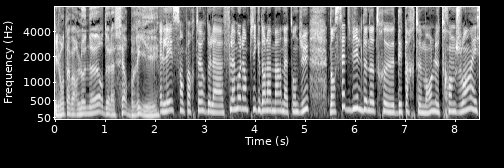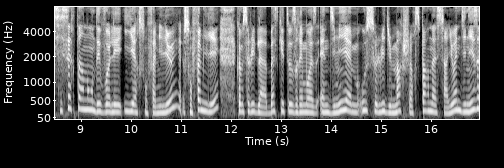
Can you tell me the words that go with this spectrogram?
Ils vont avoir l'honneur de la faire briller. Les 100 porteurs de la flamme olympique dans la Marne attendus dans cette ville de notre département le 30 juin. Et si certains noms dévoilés hier sont familiers, sont familiers comme celui de la basketteuse rémoise Andy Miem ou celui du marcheur sparnassien Johan Diniz,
